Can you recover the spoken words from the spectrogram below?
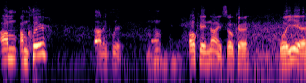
I'm I'm clear. Loud and clear. Hmm Okay, nice. Okay. Well, yeah.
